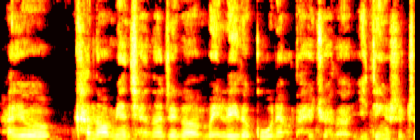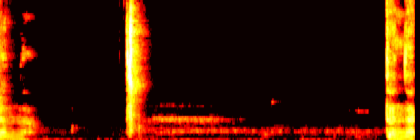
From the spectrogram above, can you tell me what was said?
他就看到面前的这个美丽的姑娘，他就觉得一定是真的。等他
